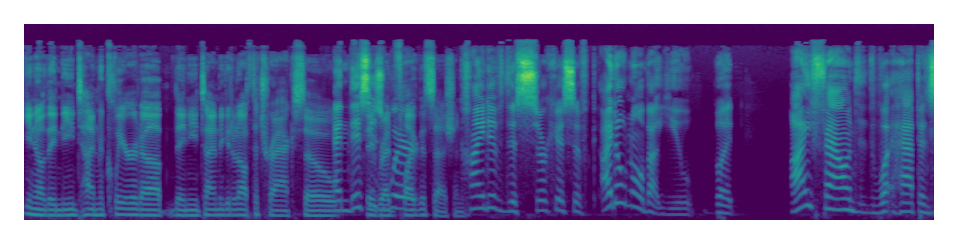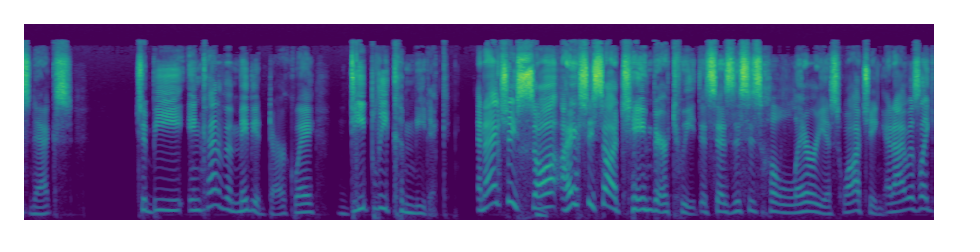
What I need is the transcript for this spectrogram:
you know they need time to clear it up they need time to get it off the track so And this they is red where flag the session kind of the circus of I don't know about you, but I found what happens next to be in kind of a maybe a dark way, deeply comedic. And I actually saw I actually saw a Chain Bear tweet that says this is hilarious watching, and I was like,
